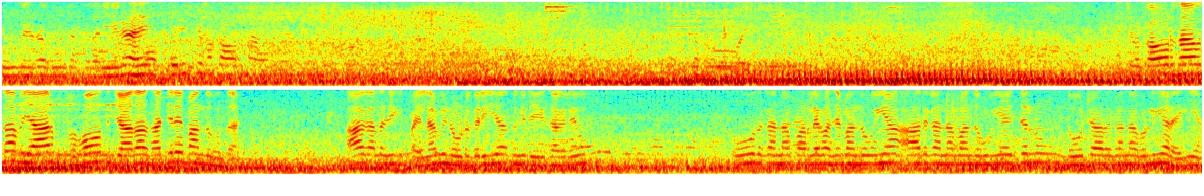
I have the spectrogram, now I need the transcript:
ਉਹਨੂੰ ਕਿਸੇ ਦਾ ਫੋਨ ਚੱਕਦਾ ਨਹੀਂ ਹੈਗਾ ਇਹ। ਫਿਰ ਇਸ ਮਕਾਉਰ ਨਾ ਚਮਕੌਰ ਸਾਹਿਬ ਦਾ ਬਾਜ਼ਾਰ ਬਹੁਤ ਜ਼ਿਆਦਾ ਸਾਜਰੇ ਬੰਦ ਹੁੰਦਾ ਆਹ ਗੱਲ ਅਸੀਂ ਪਹਿਲਾਂ ਵੀ ਨੋਟ ਕਰੀ ਆ, ਤੁਸੀਂ ਦੇਖ ਸਕਦੇ ਹੋ। ਉਹ ਦੁਕਾਨਾਂ ਪਰਲੇ ਪਾਸੇ ਬੰਦ ਹੋ ਗਈਆਂ, ਆਹ ਦੁਕਾਨਾਂ ਬੰਦ ਹੋ ਗਈਆਂ, ਇੱਧਰ ਨੂੰ ਦੋ ਚਾਰ ਦੁਕਾਨਾਂ ਖੁੱਲੀਆਂ ਰਹਿ ਗਈਆਂ।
